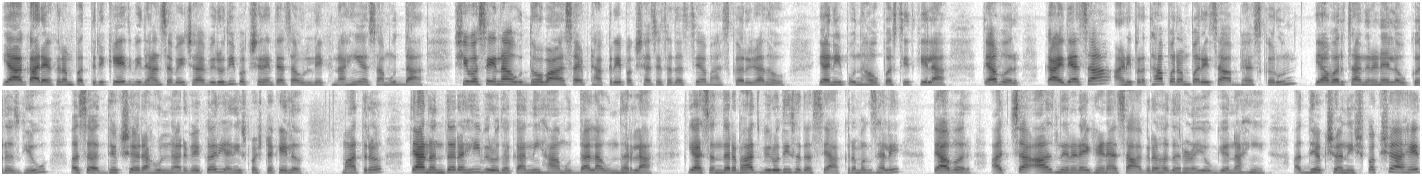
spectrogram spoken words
या कार्यक्रम पत्रिकेत विधानसभेच्या विरोधी पक्षनेत्याचा उल्लेख नाही असा मुद्दा शिवसेना उद्धव बाळासाहेब ठाकरे पक्षाचे सदस्य भास्कर जाधव यांनी पुन्हा उपस्थित केला. त्यावर कायद्याचा आणि प्रथा परंपरेचा अभ्यास करून यावरचा निर्णय लवकरच घेऊ असं अध्यक्ष राहुल नार्वेकर यांनी स्पष्ट केलं. मात्र त्यानंतरही विरोधकांनी हा मुद्दा लावून धरला. या संदर्भात विरोधी सदस्य आक्रमक झाले. त्यावर आजचा आज निर्णय घेण्याचा आग्रह धरणं योग्य नाही. अध्यक्ष निष्पक्ष आहेत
